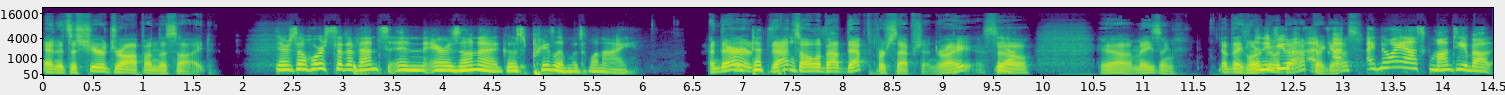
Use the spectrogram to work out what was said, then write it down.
and it's a sheer drop on the side. there's a horse at events in arizona goes prelim with one eye And there, Like, that's that's, all about depth perception, right? So, yeah, amazing. They learn to you- adapt, I, guess. I, know I asked Monty about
